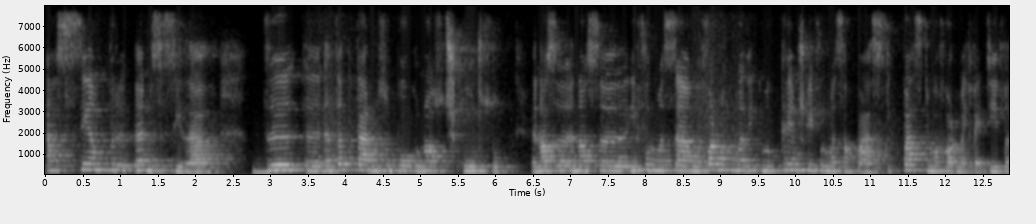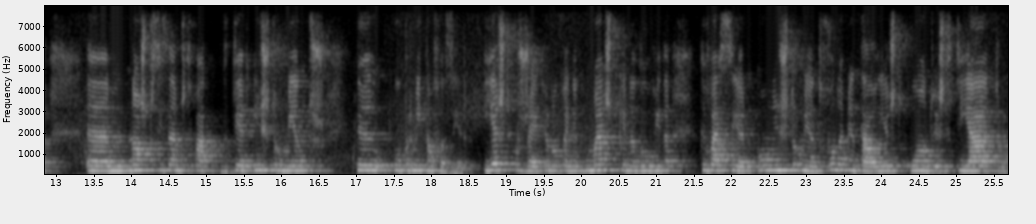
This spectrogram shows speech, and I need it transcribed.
há sempre a necessidade de uh, adaptarmos um pouco o nosso discurso, a nossa, a nossa informação, a forma como, como queremos que a informação passe e que passe de uma forma efetiva. Um, nós precisamos, de facto, de ter instrumentos que o permitam fazer. E este projeto, eu não tenho a mais pequena dúvida que vai ser um instrumento fundamental este conto, este teatro,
